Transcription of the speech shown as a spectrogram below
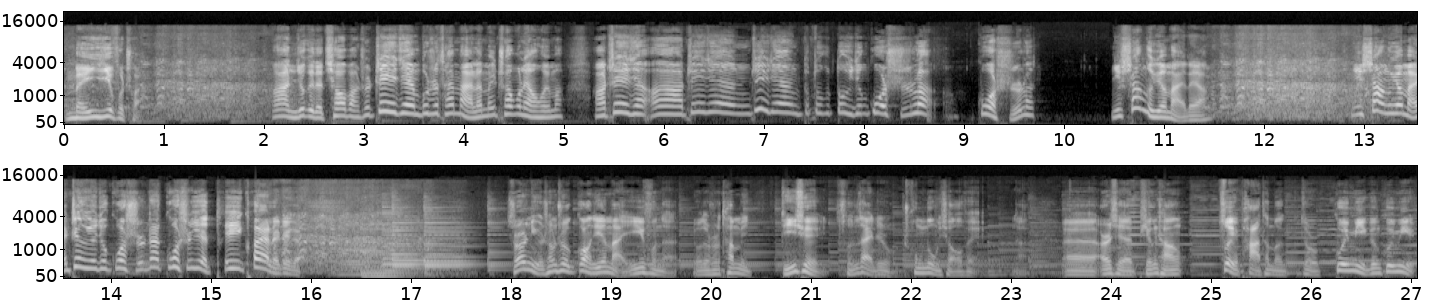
没衣服穿。啊，你就给他挑吧，说这件不是才买了没穿过两回吗？啊，这件，哎呀，这件这件不都都已经过时了，过时了，你上个月买的呀？你上个月买，这个月就过时，那过时也忒快了，这个。所以女生出去逛街买衣服呢，有的时候她们的确存在这种冲动消费啊，呃，而且平常最怕她们就是闺蜜跟闺蜜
